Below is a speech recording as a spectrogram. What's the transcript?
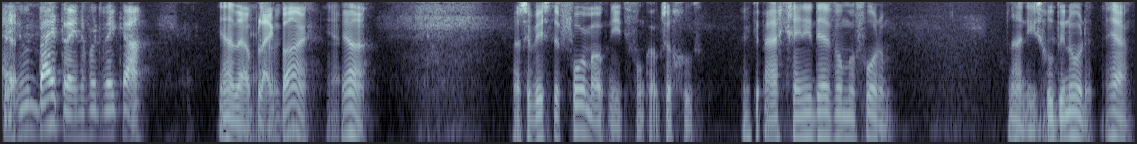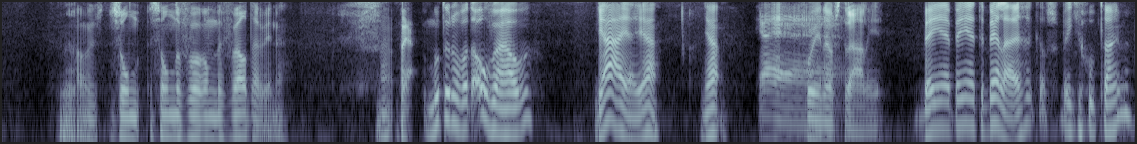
Ja, Ze moet bijtrainen voor het WK. Ja, nou blijkbaar. Ja. Maar ze wist de vorm ook niet. Vond ik ook zo goed. Ik heb eigenlijk geen idee van mijn vorm. Nou, die is goed in orde. ja. Gewoon zon, zonder vorm de Vuelta winnen. Maar ja, we moeten nog wat overhouden Ja, ja, ja. Ja, Ja, ja, ja, voor je in. Australië. Ben jij, ben jij te bellen eigenlijk? Als een beetje goed timen?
